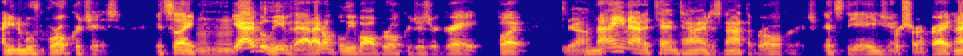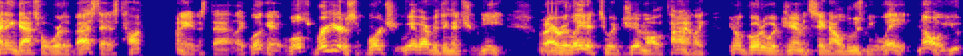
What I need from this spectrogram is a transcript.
i need to move brokerages. It's like mm-hmm. yeah i believe that. I don't believe all brokerages are great but yeah. nine out of ten times it's not the brokerage. It's the agent For sure. right? And i think that's what we're the best at is telling is that like look at we'll, we're here to support you we have everything that you need but i mm-hmm. relate it to a gym all the time like you don't go to a gym and say now lose me weight no you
